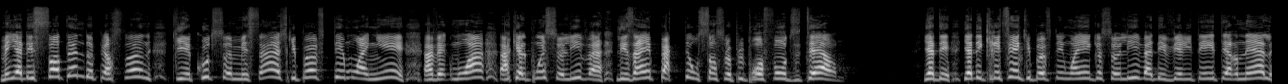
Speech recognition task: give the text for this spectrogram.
Mais il y a des centaines de personnes qui écoutent ce message, qui peuvent témoigner avec moi à quel point ce livre les a impactés au sens le plus profond du terme. Il y, a des, chrétiens qui peuvent témoigner que ce livre a des vérités éternelles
